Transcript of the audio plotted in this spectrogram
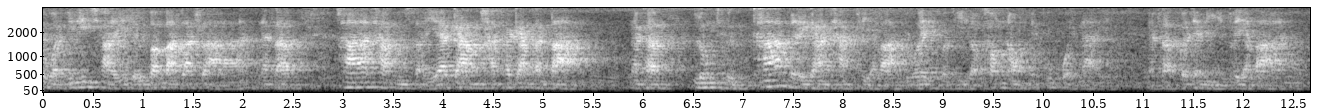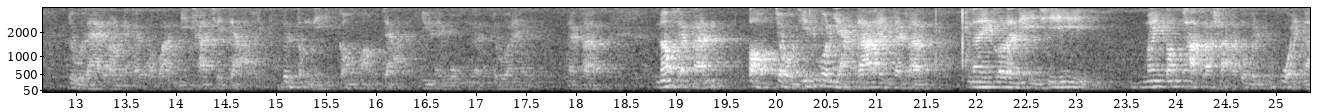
ตรวจวินิจฉัยหรือบำบัดรักษานะครับ ค่าทำศัลยกรรมหัตถกรรมต่างๆนะครับรวมถึงค่าบริการทางพยาบาลด้วยบางทีเราเข้านอนเป็นผู้ป่วยในนะครับ ก็จะมีพยาบาลดูแลเราในแต่ละวันมีค่าใช้จ่าย ซึ่งตรงนี้ก็เหมาจ่ายอยู่ในวงเงินด้วยนะครับ นอกจากนั้นตอบโจทย์ที่ทุกคนอยากได้นะครับ ในกรณีที่ไม่ต้องพักรักษาตัวเป็นผู้ป่วยใน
